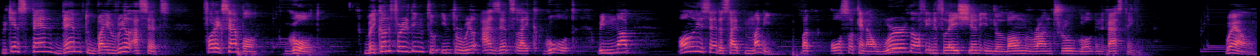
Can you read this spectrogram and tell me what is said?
we can spend them to buy real assets. For example, gold. By converting to into real assets like gold, we not only set aside money, but also can avoid of inflation in the long run through gold investing. Well,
